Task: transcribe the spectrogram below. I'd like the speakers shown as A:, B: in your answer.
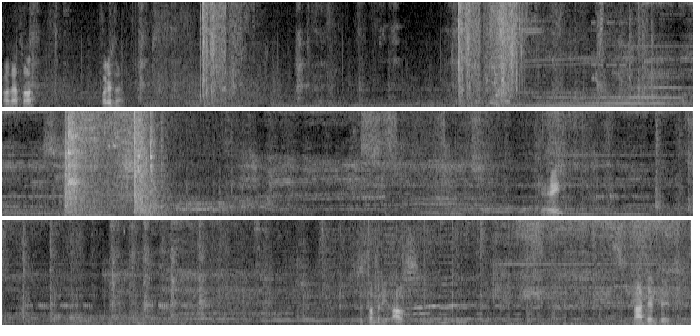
A: Oh, that's odd. What is that? Okay. It's somebody's house. Not dented.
